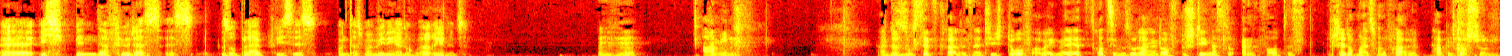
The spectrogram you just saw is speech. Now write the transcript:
Äh, ich bin dafür, dass es so bleibt, wie es ist und dass man weniger darüber redet. Mhm. Armin. Ja, du suchst jetzt gerade, ist natürlich doof, aber ich werde jetzt trotzdem so lange darauf bestehen, dass du antwortest. Stell doch mal jetzt mal eine Frage. Hab ich doch schon.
